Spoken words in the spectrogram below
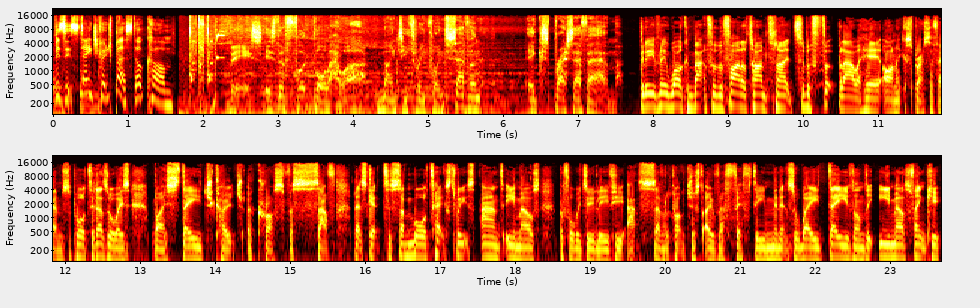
visit stagecoachbus.com. This is the Football Hour, 93.7 Express FM. Good evening, welcome back for the final time tonight to the Football Hour here on Express FM, supported as always by Stagecoach across the South. Let's get to some more text tweets and emails before we do leave you at 7 o'clock, just over 15 minutes away. Dave on the emails, thank you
